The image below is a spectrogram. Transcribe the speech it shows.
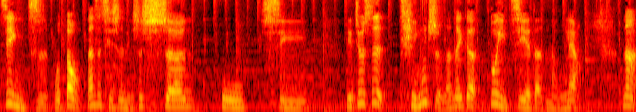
静止不动，但是其实你是深呼吸，你就是停止了那个对接的能量，那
